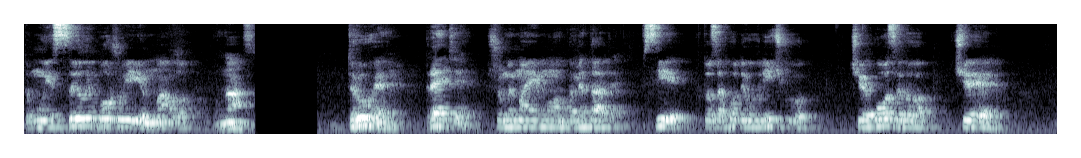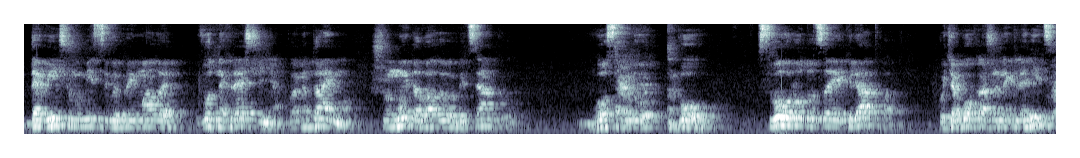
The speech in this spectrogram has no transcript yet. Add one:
Тому і сили Божої є мало в нас. Друге, третє, що ми маємо пам'ятати, всі, хто заходив у річку чи озеро, чи де в іншому місці ви приймали водне хрещення, пам'ятаємо, що ми давали обіцянку Господу Богу. Свого роду це є клятва, хоча Бог каже, не кляніться,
